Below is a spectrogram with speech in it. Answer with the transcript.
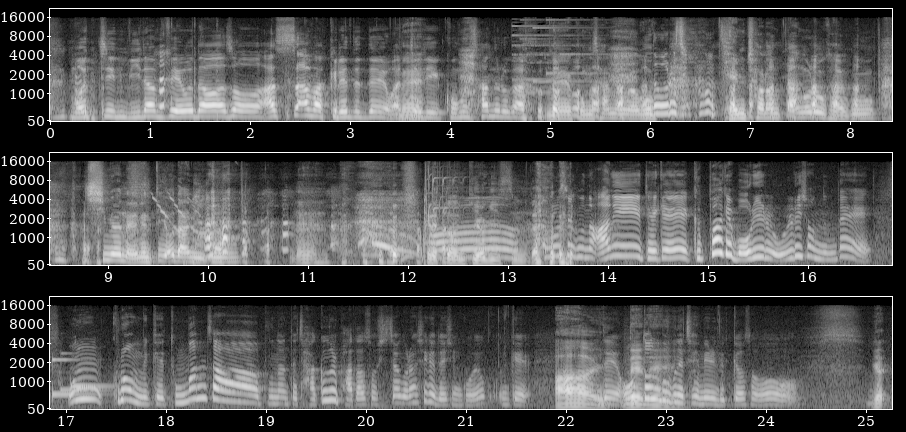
멋진 미남 배우 나와서 아싸 막 그랬는데 완전히 공은 산으로 가고 네, 공 산으로 가고 노루처럼 뱀처럼 땅으로 가고 치면 애는 뛰어다니고 네. 그랬던 아, 기억이 있습니다. 그러시구나. 아니 되게 급하게 머리를 올리셨는데 온, 그럼 이렇게 동반자분한테 자극을 받아서 시작을 하시게 되신 거예요? 이게 아, 네, 어떤 네네. 부분에 재미를 느껴서 그러니까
